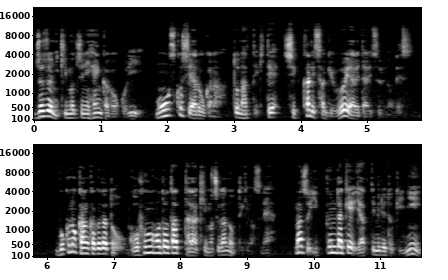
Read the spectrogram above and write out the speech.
徐々に気持ちに変化が起こり、もう少しやろうかなとなってきて、しっかり作業をやれたりするのです。僕の感覚だと5分ほど経ったら気持ちが乗ってきますね。まず1分だけやってみるときに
